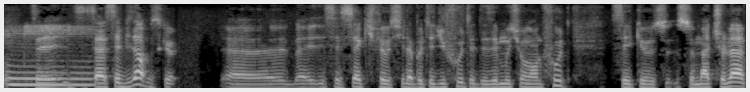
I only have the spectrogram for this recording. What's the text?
c'est assez bizarre parce que euh, bah, c'est ça qui fait aussi la beauté du foot et des émotions dans le foot, c'est que ce, match-là,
